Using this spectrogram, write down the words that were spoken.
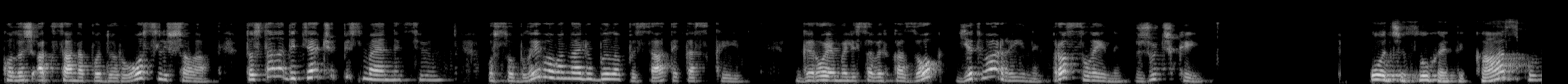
Коли ж Оксана подорослішала, то стала дитячою письменницею. Особливо вона любила писати казки. Героями лісових казок є тварини, рослини, жучки. Отже, слухайте казку,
